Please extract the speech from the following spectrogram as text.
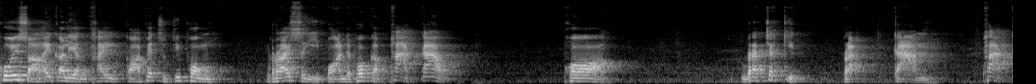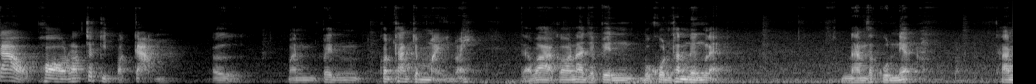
คู่ที่สองไอ้กะเหลี่ยงไทยกอเพชรสุทธิพงศ์ร้อยสี่ปอนด์จะพบกับภาคเก้าพอ รัชกิจประการภาคเก้าพอรัชกิจประการเออมันเป็นค่อนข้างจะใหม่หน่อย แต่ว่าก็น่าจะเป็นบุคคลท่านหนึ่งแหละ นามสกุลเนี้ยท่าน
